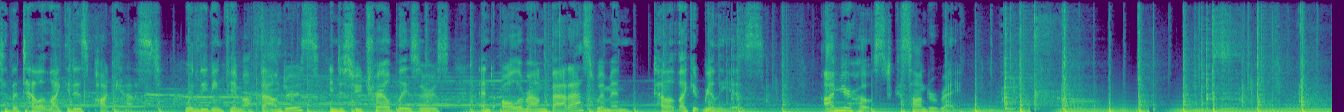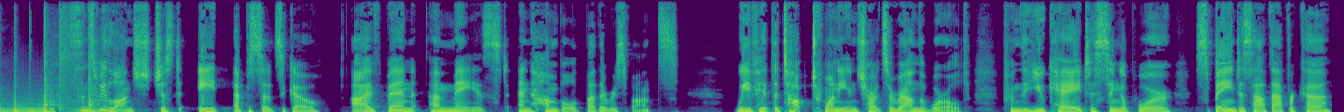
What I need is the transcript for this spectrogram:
to the Tell It Like It Is podcast, where leading female founders, industry trailblazers, and all around badass women tell it like it really is. I'm your host, Cassandra Ray. Since we launched just eight episodes ago, I've been amazed and humbled by the response. We've hit the top 20 in charts around the world, from the UK to Singapore, Spain to South Africa,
